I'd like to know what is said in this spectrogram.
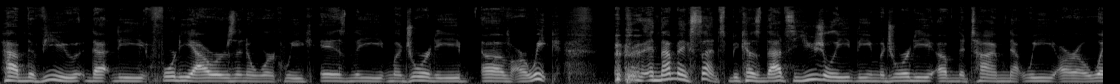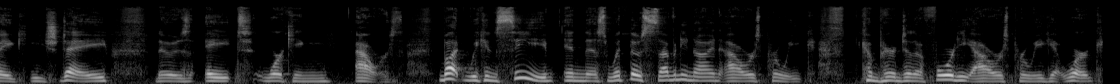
have the view that the 40 hours in a work week is the majority of our week. and that makes sense because that's usually the majority of the time that we are awake each day, those eight working hours. But we can see in this with those 79 hours per week compared to the 40 hours per week at work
